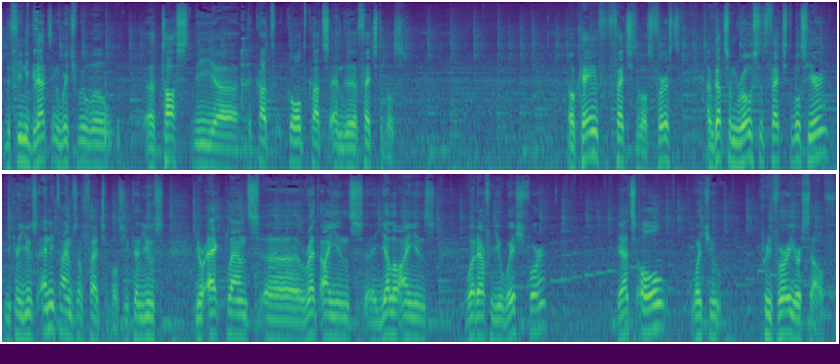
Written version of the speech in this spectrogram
the vinaigrette in which we will uh, toss the, uh, the cut, cold cuts and the vegetables. Okay, vegetables first. I've got some roasted vegetables here. You can use any types of vegetables. You can use your eggplants, uh, red onions, yellow onions, whatever you wish for. That's all what you prefer yourself.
